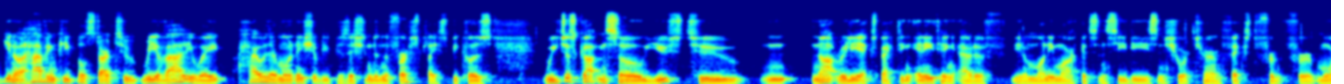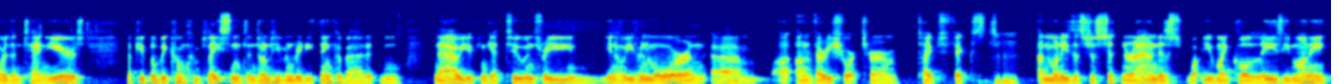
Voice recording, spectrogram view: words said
you know having people start to reevaluate how their money should be positioned in the first place because we've just gotten so used to n- not really expecting anything out of you know money markets and CDs and short term fixed for for more than 10 years that people become complacent and don't even really think about it. And now you can get two and three, you know, even more, and um, on very short term types fixed, mm-hmm. and money that's just sitting around as what you might call lazy money.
